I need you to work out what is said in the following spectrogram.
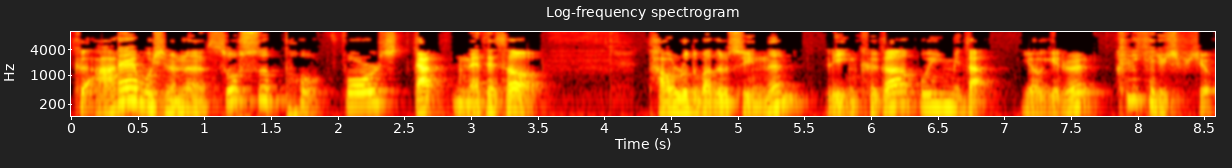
그 아래에 보시면은 sourceforge.net에서 다운로드 받을 수 있는 링크가 보입니다. 여기를 클릭해 주십시오.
